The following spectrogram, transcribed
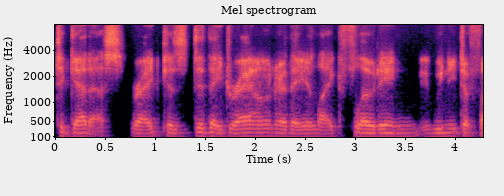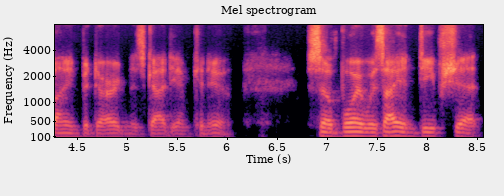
to get us, right? Because did they drown? Are they like floating? We need to find Bedard and his goddamn canoe. So boy, was I in deep shit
